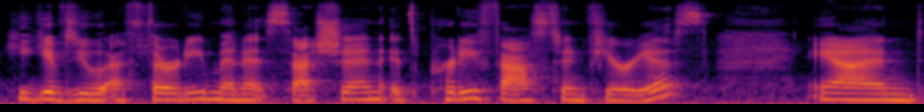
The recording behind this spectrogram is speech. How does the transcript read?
He gives you a 30 minute session, it's pretty fast and furious. And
